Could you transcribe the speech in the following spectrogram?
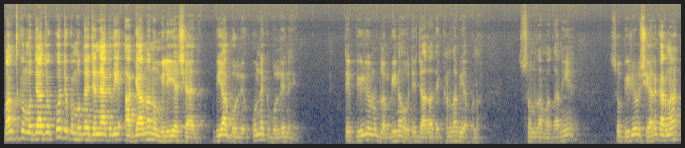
ਪੰਥਕ ਮੁੱਦਿਆਂ ਚੋਂ ਕੁਝ ਕੁ ਮੁੱਦੇ ਜਿੰਨਾ ਕੁ ਦੀ ਆਗਿਆ ਉਹਨਾਂ ਨੂੰ ਮਿਲੀ ਹੈ ਸ਼ਾਇਦ, ਵੀ ਆ ਬੋਲਿਓ, ਉਹਨੇ ਕੁ ਬੋਲੇ ਨੇ ਤੇ ਵੀਡੀਓ ਨੂੰ ਲੰਬੀ ਨਾ ਹੋ ਜੇ, ਜ਼ਿਆਦਾ ਦੇਖਣ ਦਾ ਵੀ ਆਪਣਾ ਸੁਣਨ ਦਾ ਮੱਦਾ ਨਹੀਂ ਹੈ। ਸੋ ਵੀਡੀਓ ਨੂੰ ਸ਼ੇਅਰ ਕਰਨਾ,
